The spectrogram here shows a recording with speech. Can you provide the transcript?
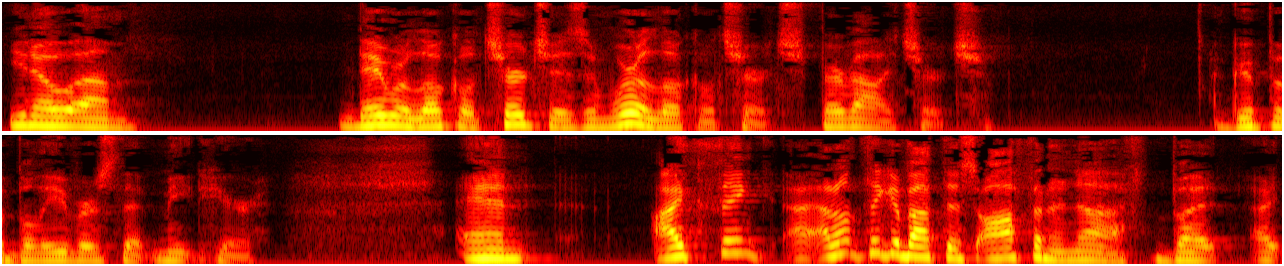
You know, um, they were local churches, and we're a local church, Bear Valley Church, group of believers that meet here. And I think, I don't think about this often enough, but I,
